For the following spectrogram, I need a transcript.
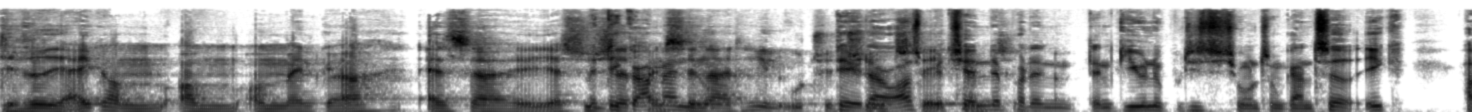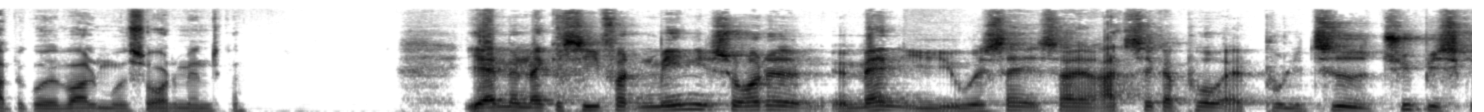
Det ved jeg ikke, om, om, om man gør. Altså, jeg synes, Men det gør at man, sender et helt utvetydigt Det er der også betjente på den, den givende politistation, som garanteret ikke har begået vold mod sorte mennesker. Ja, men man kan sige, for den menige sorte øh, mand i USA, så er jeg ret sikker på, at politiet typisk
